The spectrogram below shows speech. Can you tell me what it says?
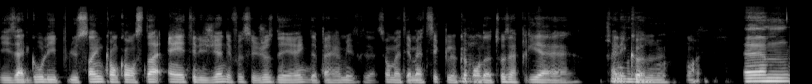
les algos les plus simples qu'on considère intelligents, des fois c'est juste des règles de paramétrisation mathématique là, comme Mm. on a tous appris à, l'école. Ouais. Euh,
